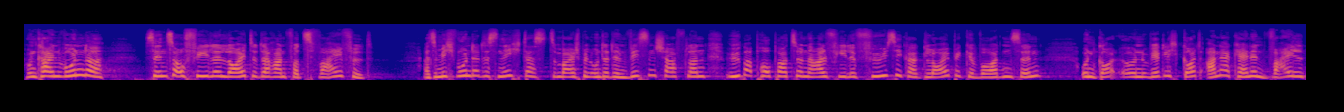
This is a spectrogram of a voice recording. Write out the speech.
Und kein Wunder, sind so viele Leute daran verzweifelt. Also mich wundert es nicht, dass zum Beispiel unter den Wissenschaftlern überproportional viele Physiker gläubig geworden sind, und, Gott, und wirklich Gott anerkennen, weil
